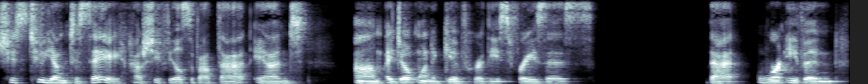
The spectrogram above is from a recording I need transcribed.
she's too young to say how she feels about that, and, um, I don't wanna give her these phrases that weren't even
